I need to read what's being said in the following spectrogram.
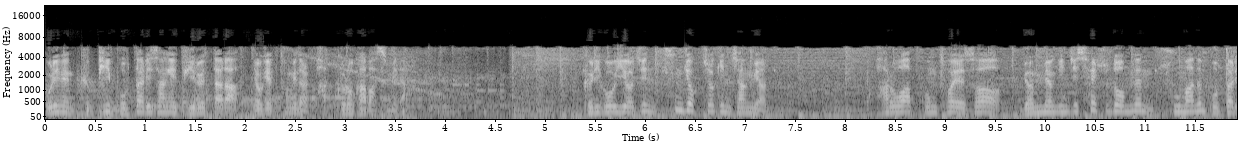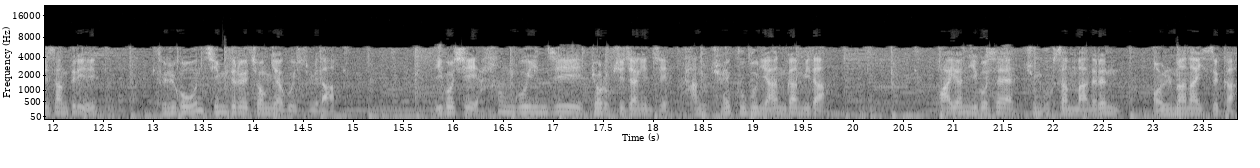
우리는 급히 보따리 상의 뒤를 따라 여객터미널 밖으로 가봤습니다. 그리고 이어진 충격적인 장면. 바로 앞 공터에서 몇 명인지 셀 수도 없는 수많은 보따리상들이 들고 온 짐들을 정리하고 있습니다. 이곳이 항구인지 벼룩시장인지 당최 구분이 안 갑니다. 과연 이곳에 중국산 마늘은 얼마나 있을까?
